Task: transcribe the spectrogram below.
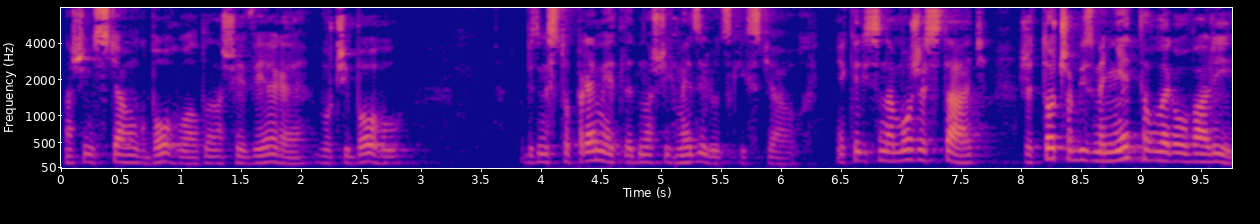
našim vzťahom k Bohu alebo našej viere voči Bohu, aby sme si to premietli do našich medziľudských vzťahov. Niekedy sa nám môže stať, že to, čo by sme netolerovali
